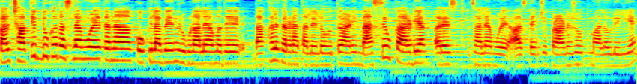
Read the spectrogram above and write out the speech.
काल छातीत दुखत असल्यामुळे त्यांना कोकिलाबेन रुग्णालयामध्ये दाखल करण्यात आलेलं होतं आणि मॅसिव्ह कार्डियाक अरेस्ट झाल्यामुळे आज त्यांची प्राणज्योत मालवलेली आहे.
